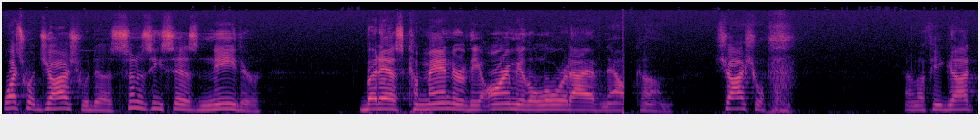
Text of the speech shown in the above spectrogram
Watch what Joshua does. As soon as he says, Neither, but as commander of the army of the Lord, I have now come. Joshua, I don't know if he got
